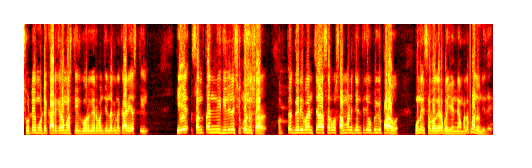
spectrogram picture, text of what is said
छोटे मोठे कार्यक्रम असतील गोरगरिबांचे लग्न कार्य असतील हे संतांनी दिलेल्या शिकवणीनुसार फक्त गरिबांच्या सर्वसामान्य जनतेच्या उपयोगी पडावं म्हणून सभागृह भैयांनी आम्हाला बांधून दिलं आहे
